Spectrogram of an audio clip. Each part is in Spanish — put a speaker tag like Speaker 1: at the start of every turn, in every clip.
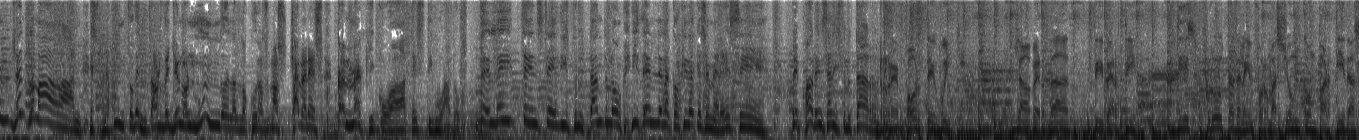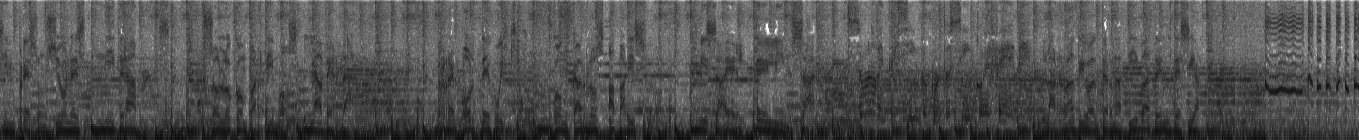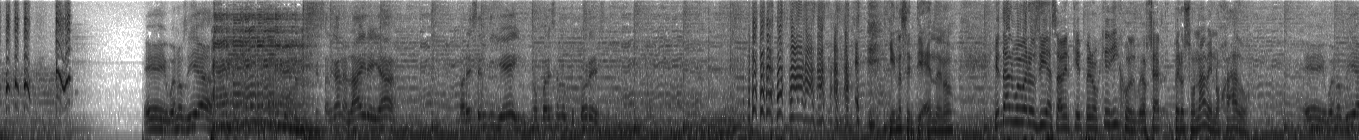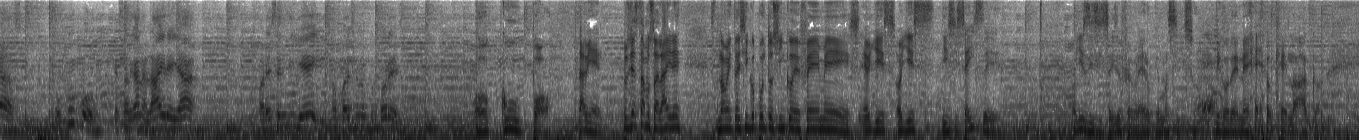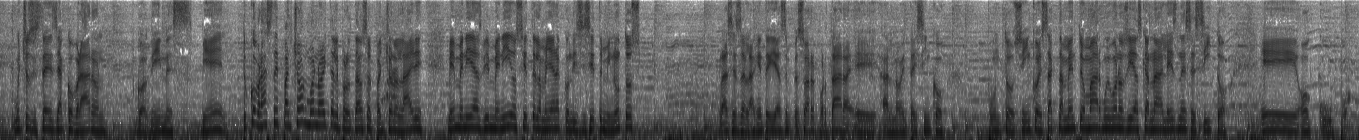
Speaker 1: and gentlemen, están a punto de entrar de lleno al mundo de las locuras más chéveres que México ha atestiguado. Deleítense disfrutándolo y denle la acogida que se merece. Prepárense a disfrutar.
Speaker 2: Reporte Wiki. La verdad divertida. Disfruta de la información compartida sin presunciones ni dramas. Solo compartimos la verdad. Reporte Wiki con Carlos Aparicio. Misael El Insano.
Speaker 3: Son 95.5 FM.
Speaker 2: La radio alternativa del desierto.
Speaker 4: Hey, buenos días. Que salgan al aire ya. Parecen DJ, no parecen locutores.
Speaker 5: ¿Quién nos entiende, no? ¿Qué tal? Muy buenos días. A ver, ¿qué, pero qué dijo? O sea, pero sonaba enojado.
Speaker 4: Hey, buenos días. Ocupo, que salgan al aire ya. Parecen DJ, no parecen locutores.
Speaker 5: Ocupo. Está bien. Pues ya estamos al aire. 95.5 de FM. Hoy es, hoy es 16 de. Hoy es 16 de febrero. ¿Qué más hizo? Digo, de enero. Qué loco. Muchos de ustedes ya cobraron. Godines. Bien. ¿Tú cobraste, Panchón? Bueno, ahorita le preguntamos al Panchón al aire. Bienvenidas, bienvenidos. 7 de la mañana con 17 minutos. Gracias a la gente que ya se empezó a reportar eh, al 95.5. Exactamente, Omar. Muy buenos días, canal. Es necesito. Eh, ocupo.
